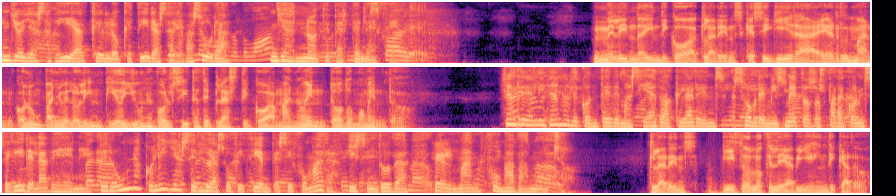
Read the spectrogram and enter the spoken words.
yo ya sabía que lo que tiras a la basura ya no te pertenece. Melinda indicó a Clarence que siguiera a Earl con un pañuelo limpio y una bolsita de plástico a mano en todo momento. En realidad no le conté demasiado a Clarence sobre mis métodos para conseguir el ADN, pero una colilla sería suficiente si fumara, y sin duda, Earlman fumaba mucho. Clarence hizo lo que le había indicado.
